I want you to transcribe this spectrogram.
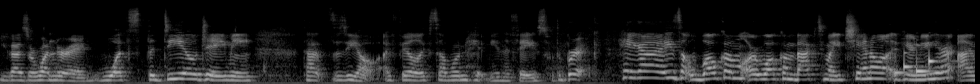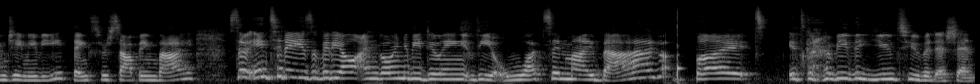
You guys are wondering, what's the deal, Jamie? That's the deal. I feel like someone hit me in the face with a brick. Hey guys, welcome or welcome back to my channel. If you're new here, I'm Jamie Bee. Thanks for stopping by. So in today's video, I'm going to be doing the what's in my bag, but it's gonna be the YouTube edition.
